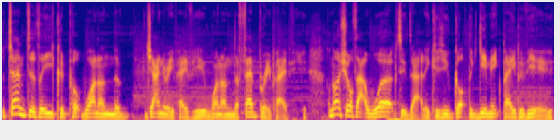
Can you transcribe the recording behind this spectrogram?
Alternatively, you could put one on the January pay per view, one on the February pay per view. I'm not sure if that works exactly because you've got the gimmick pay per view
